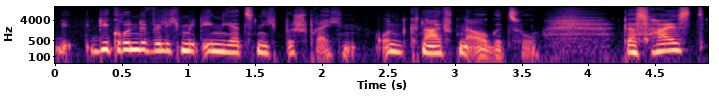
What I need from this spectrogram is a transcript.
die Gründe will ich mit Ihnen jetzt nicht besprechen und kneift ein Auge zu. Das heißt,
